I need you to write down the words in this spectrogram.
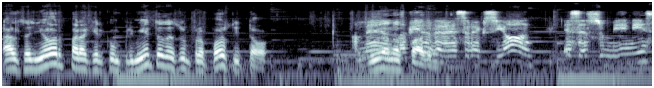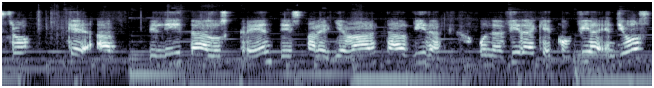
al Señor para que el cumplimiento de su propósito. Amén. la vida de resurrección es el suministro que habilita a los creyentes para llevar tal vida, una vida que confía en Dios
